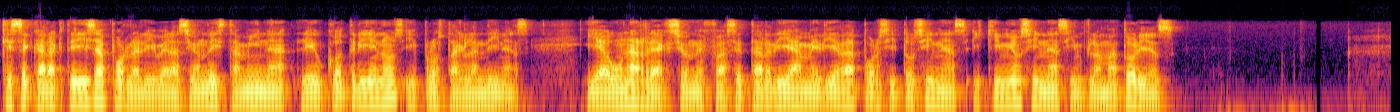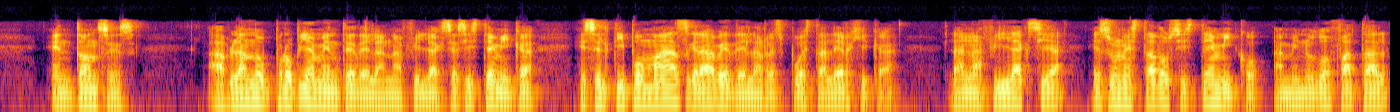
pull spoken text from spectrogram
que se caracteriza por la liberación de histamina, leucotrienos y prostaglandinas, y a una reacción de fase tardía mediada por citocinas y quimiosinas inflamatorias. Entonces, hablando propiamente de la anafilaxia sistémica, es el tipo más grave de la respuesta alérgica. La anafilaxia es un estado sistémico, a menudo fatal,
